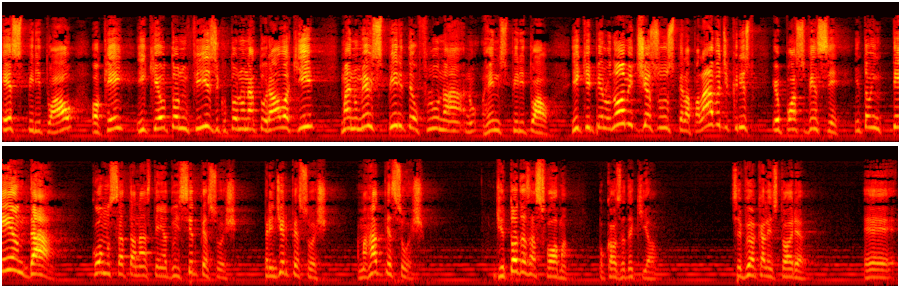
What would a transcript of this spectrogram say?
espiritual, ok? E que eu estou no físico, estou no natural aqui, mas no meu espírito eu fluo na, no reino espiritual. E que pelo nome de Jesus, pela palavra de Cristo, eu posso vencer. Então entenda como Satanás tem adoecido pessoas, prendido pessoas, amarrado pessoas, de todas as formas, por causa daqui, ó. Você viu aquela história? É,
